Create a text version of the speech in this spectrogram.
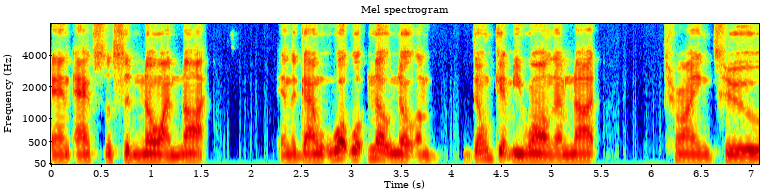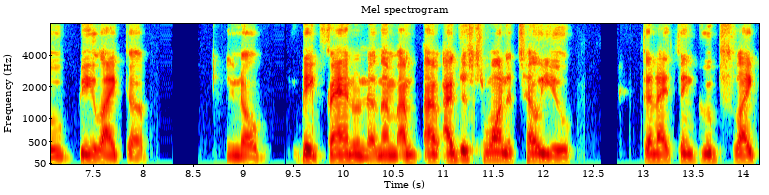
And Axl said, No, I'm not. And the guy, went, what, what? No, no, um, don't get me wrong. I'm not trying to be like a, you know, big fan or nothing. I'm, I'm I just want to tell you that I think groups like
